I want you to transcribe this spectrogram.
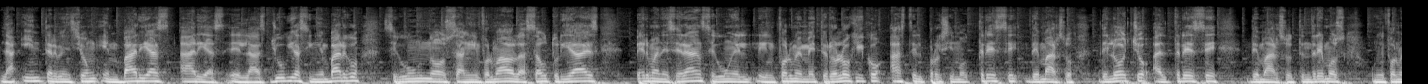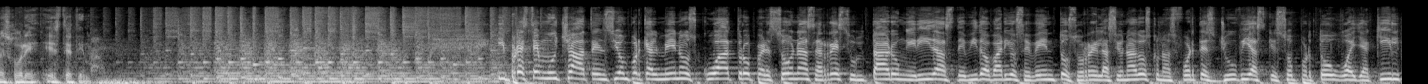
la intervención en varias áreas. Las lluvias, sin embargo, según nos han informado las autoridades, permanecerán, según el informe meteorológico, hasta el próximo 13 de marzo, del 8 al 13 de marzo. Tendremos un informe sobre este tema. Presten mucha atención porque al menos cuatro personas resultaron heridas debido a varios eventos relacionados con las fuertes lluvias que soportó Guayaquil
